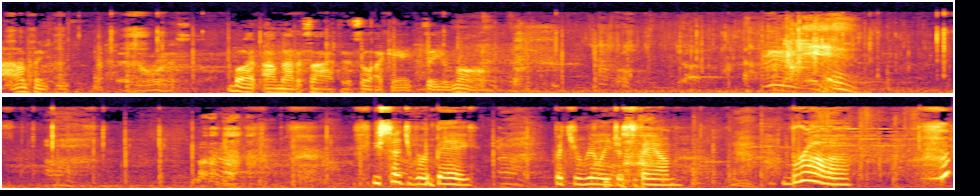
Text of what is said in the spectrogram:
I don't think said noise. But I'm not a scientist, so I can't say you're wrong. You said you were bae, but you're really just fam. Bruh.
